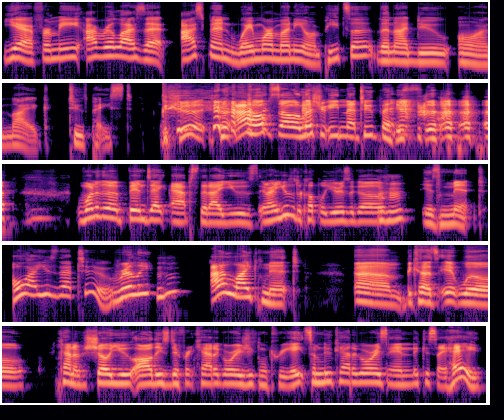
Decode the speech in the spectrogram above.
Yeah, for me, I realized that I spend way more money on pizza than I do on like toothpaste. You should. I hope so, unless you're eating that toothpaste. One of the fintech apps that I used, and I used it a couple years ago, Mhm. is Mint. Oh, I use that too. Really? Mhm. I like Mint um, because it will kind of show you all these different categories. You can create some new categories, and it can say, "Hey,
